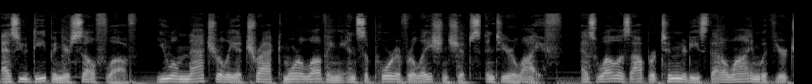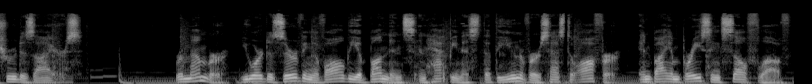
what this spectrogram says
As you deepen your self-love, you will naturally attract more loving and supportive relationships into your life, as well as opportunities that align with your true desires. Remember, you are deserving of all the abundance and happiness that the universe has to offer, and by embracing self-love,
